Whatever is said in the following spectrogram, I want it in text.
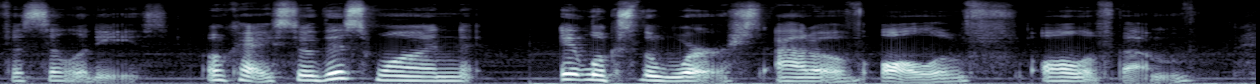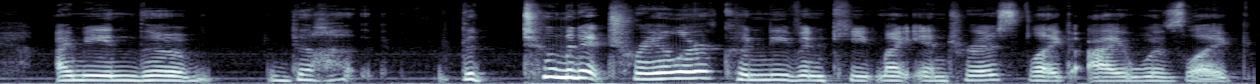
facilities. Okay, so this one, it looks the worst out of all of all of them. I mean, the the the two minute trailer couldn't even keep my interest. Like I was like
